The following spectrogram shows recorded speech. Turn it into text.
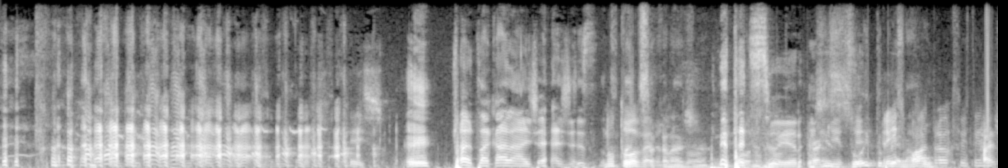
é isso? Tá de sacanagem, é, Jesus. Não Tá tô, de velho. sacanagem, não né? tô. Tá de né? tá zoeira. 18 penal? 3, 4 é o que vocês têm Faz.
